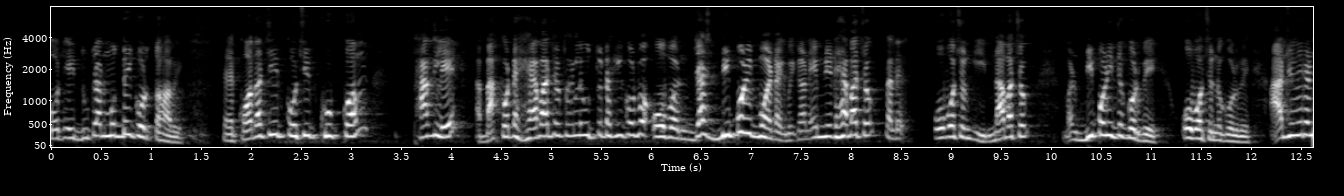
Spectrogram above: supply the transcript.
বচন, এই দুটার মধ্যেই করতে হবে। তাহলে কদাচিৎ কচিত খুব কম থাকলে বাক্যটা হ্যাবাচক থাকলে উত্তরটা কি করব? ও জাস্ট বিপরীত মনে রাখবে, কারণ এমনি হ্যাবাচক, তাহলে ও বচন কি? নাবাচক মানে বিপরীতে করবে ও বচনে করবে। আর যদি এটা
